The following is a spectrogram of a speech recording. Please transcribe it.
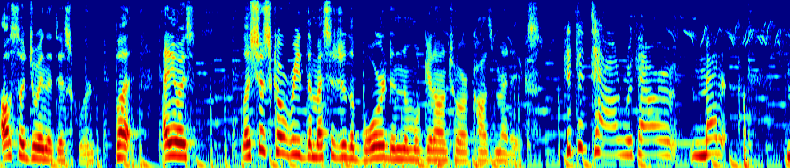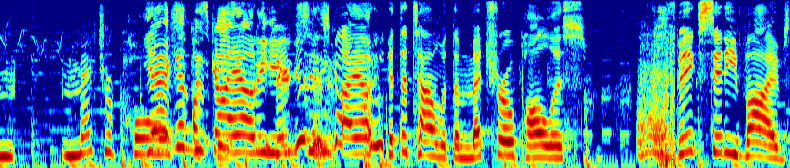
Also, join the Discord. But, anyways, let's just go read the message of the board, and then we'll get on to our cosmetics. Hit the town with our met- m- metropolis. Yeah, get this guy out of here. Get this guy out. Hit the town with the Metropolis. Big city vibes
